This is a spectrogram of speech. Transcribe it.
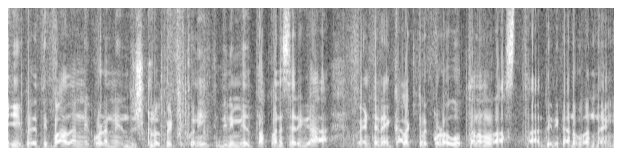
ఈ, ప్రతిపాదనని కూడా నేను దృష్టిలో పెట్టి పెట్టుకుని దీని మీద తప్పనిసరిగా వెంటనే కలెక్టర్ కూడా ఉత్తరం రాస్తా దీనికి అనుబంధంగా.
